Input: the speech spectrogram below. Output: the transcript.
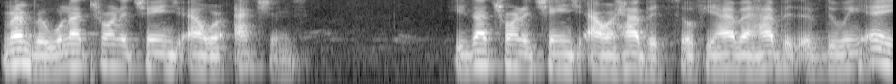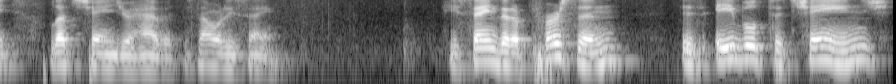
Remember, we're not trying to change our actions. He's not trying to change our habits. So if you have a habit of doing A, let's change your habit. That's not what he's saying. He's saying that a person is able to change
